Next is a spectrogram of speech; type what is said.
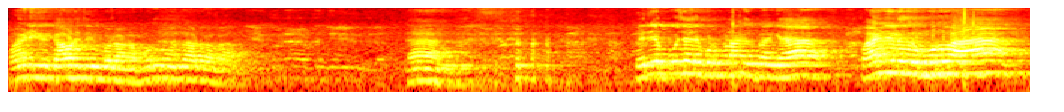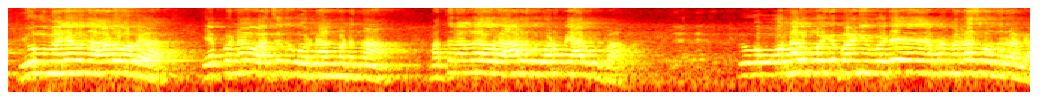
பழனிக்கு காவடி தூக்கி போடுறாங்க முருகன் வந்து ஆடுவாங்க. ஆ. பெரிய பூஜாரி குடும்பம்லாம் இருப்பாங்க பழனியில் இருக்கிற முருகன் இவங்க மேலே வந்து ஆடுவாங்க. எப்படின்னா வருஷத்துக்கு ஒரு நாள் மட்டும்தான். மற்ற நாளில் அவர் ஆடுறதுக்கு உடம்பு யார் கொடுப்பா? இவங்க ஒரு நாள் போயிட்டு பழனி போயிட்டு அப்புறம் மெட்ராஸ் வந்துடுறாங்க.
